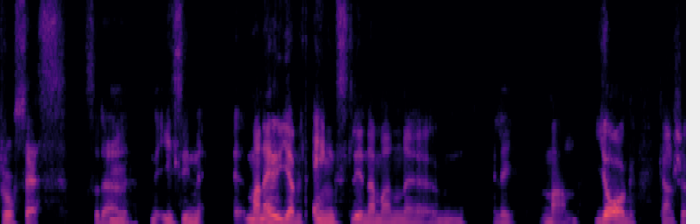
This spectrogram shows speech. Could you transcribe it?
process. Sådär. Mm. I sin, man är ju jävligt ängslig när man, eh, eller man, jag kanske,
